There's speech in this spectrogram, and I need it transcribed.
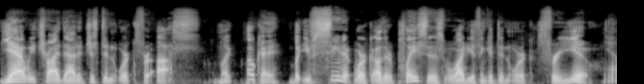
Yeah, we tried that. It just didn't work for us. I'm like, okay, but you've seen it work other places. Why do you think it didn't work for you? Yeah.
